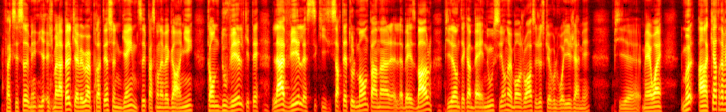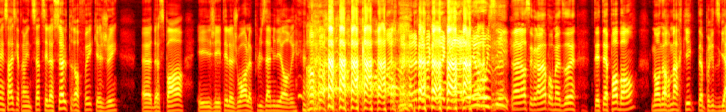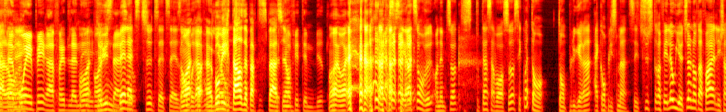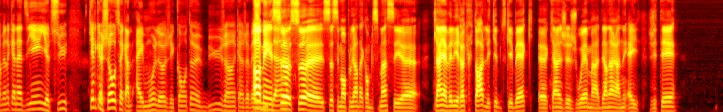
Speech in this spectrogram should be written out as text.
Fait que c'est ça. Mais je me rappelle qu'il y avait eu un protest, une game, tu sais, parce qu'on avait gagné contre Douville, qui était la ville qui sortait tout le monde pendant le, baseball. Puis là, on était comme, ben nous, si on a un bon joueur, c'est juste que vous le voyez jamais. Puis, euh, mais ouais, moi, en 96-97, c'est le seul trophée que j'ai euh, de sport et j'ai été le joueur le plus amélioré. Ah, je m'attendais tellement que aussi. non, non, c'est vraiment pour me dire, t'étais pas bon, mais on a remarqué que t'as pris du C'était galon. Ouais. moins pire à la fin de l'année. Ouais, Tu as eu une belle attitude cette saison. Ouais, Bravo. un beau méritage de Le participation. trophée Timbit. Ouais, ouais. C'est on, veut- on aime ça tout le temps savoir ça. C'est quoi ton, ton plus grand accomplissement? C'est-tu ce trophée-là ou y a-tu une autre affaire? Les championnats canadiens, y a-tu quelque chose? Fait comme, hey, moi, là, j'ai compté un but, genre, quand j'avais. Ah, 8 mais ans. ça, ça, euh, ça c'est mon plus grand accomplissement. C'est euh, quand il y avait les recruteurs de l'équipe du Québec, euh, quand je jouais ma dernière année. Hey, j'étais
